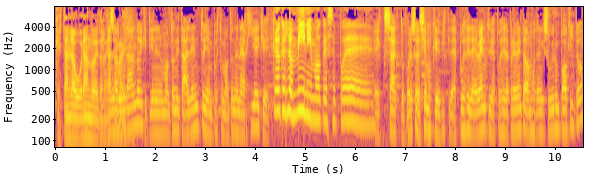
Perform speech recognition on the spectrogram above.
que están laburando que detrás de están esa revista. laburando y que tienen un montón de talento y han puesto un montón de energía y que Creo que es lo mínimo que se puede... Exacto, por eso decíamos que viste después del evento y después de la preventa vamos a tener que subir un poquito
